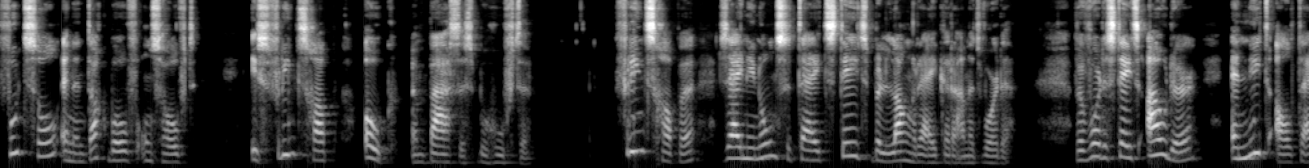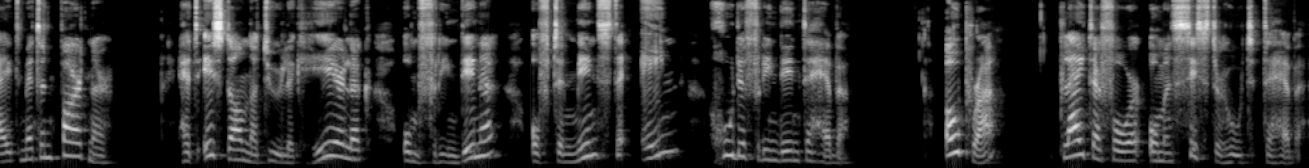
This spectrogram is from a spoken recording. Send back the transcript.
voedsel en een dak boven ons hoofd is vriendschap ook een basisbehoefte. Vriendschappen zijn in onze tijd steeds belangrijker aan het worden. We worden steeds ouder en niet altijd met een partner. Het is dan natuurlijk heerlijk om vriendinnen of tenminste één goede vriendin te hebben. Oprah pleit ervoor om een sisterhood te hebben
